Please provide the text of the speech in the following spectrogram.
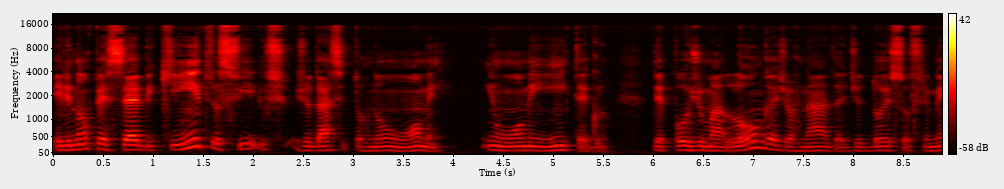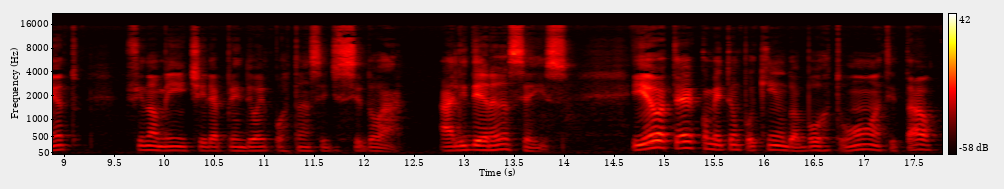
ele não percebe que entre os filhos Judá se tornou um homem, e um homem íntegro. Depois de uma longa jornada de dois sofrimentos, finalmente ele aprendeu a importância de se doar. A liderança é isso. E eu até comentei um pouquinho do aborto ontem e tal,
